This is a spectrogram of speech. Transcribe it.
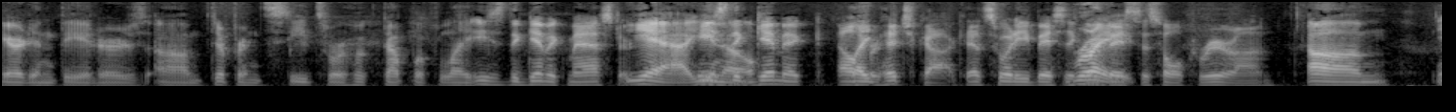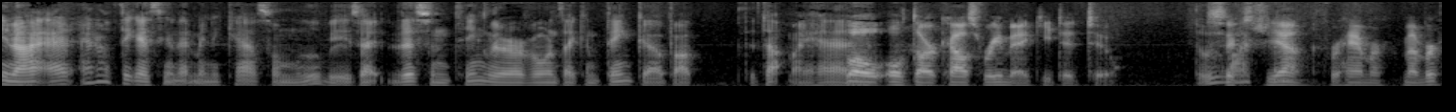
aired in theaters, um, different seats were hooked up with like. He's the gimmick master. Yeah, you he's the gimmick Alfred like- Hitchcock. That's what he basically Right. based his whole career on. Um. You know, I, I don't think I've seen that many Castle movies. I, this and Tingler are the ones I can think of off the top of my head. Well, old Dark House remake he did too. Did Six- yeah, for Hammer. Remember?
